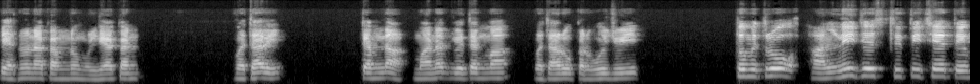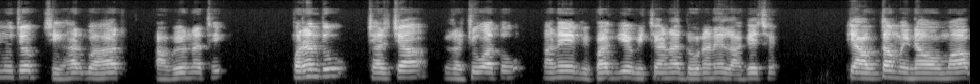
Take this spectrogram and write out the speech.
બહેનોના કામનું મૂલ્યાંકન વધારી તેમના માનદ વેતનમાં વધારો કરવો જોઈએ. તો મિત્રો, હાલની જે સ્થિતિ છે તે મુજબ ચિહાર બહાર આવ્યો નથી. પરંતુ ચર્ચા, રજૂઆતો અને વિભાગીય વિચારના ધોરણે લાગે છે કે આવતા મહિનાઓમાં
